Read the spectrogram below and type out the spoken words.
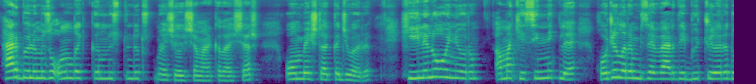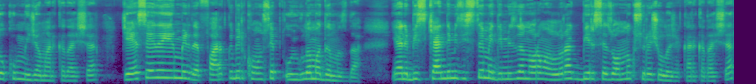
Her bölümümüzü 10 dakikanın üstünde tutmaya çalışacağım arkadaşlar. 15 dakika civarı. Hileli oynuyorum ama kesinlikle hocaların bize verdiği bütçelere dokunmayacağım arkadaşlar. CSD 21'de farklı bir konsept uygulamadığımızda yani biz kendimiz istemediğimizde normal olarak bir sezonluk süreç olacak arkadaşlar.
